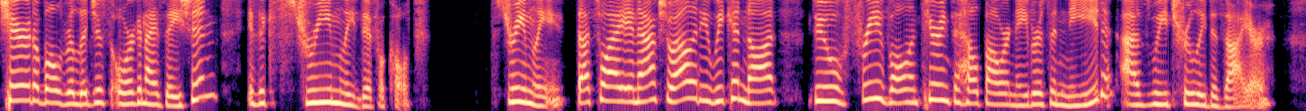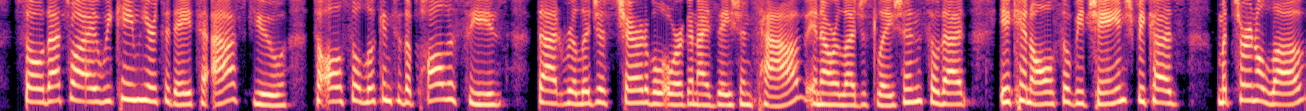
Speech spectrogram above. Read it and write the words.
charitable religious organization is extremely difficult. Extremely. That's why in actuality, we cannot do free volunteering to help our neighbors in need as we truly desire. So that's why we came here today to ask you to also look into the policies that religious charitable organizations have in our legislation so that it can also be changed because maternal love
